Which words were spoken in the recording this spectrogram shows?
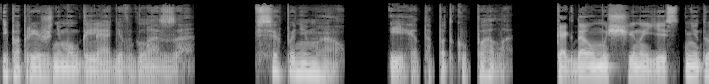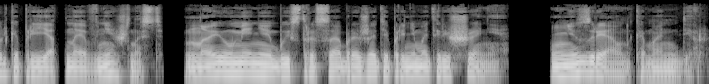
и по-прежнему глядя в глаза. Все понимал, и это подкупало. Когда у мужчины есть не только приятная внешность, но и умение быстро соображать и принимать решения. Не зря он командир.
